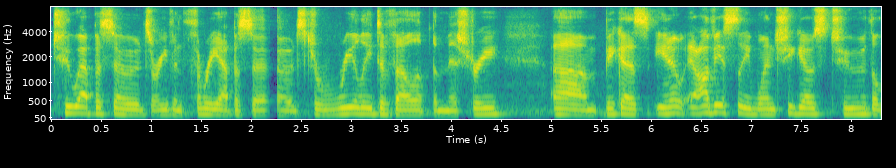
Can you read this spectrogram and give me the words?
two episodes or even three episodes to really develop the mystery. Um, because you know, obviously, when she goes to the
